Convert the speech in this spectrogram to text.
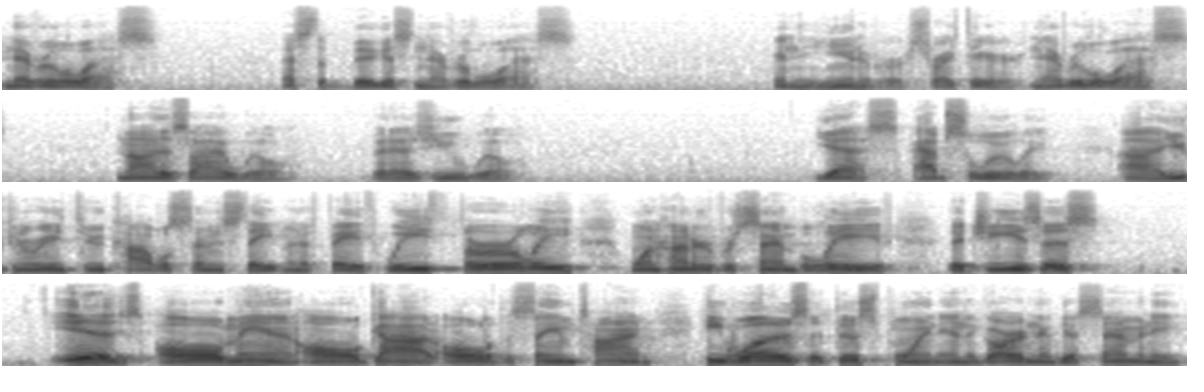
Nevertheless, that's the biggest nevertheless in the universe right there. Nevertheless, not as I will, but as you will. Yes, absolutely. Uh, you can read through Cobblestone's statement of faith. We thoroughly, 100% believe that Jesus is all man, all God, all at the same time. He was at this point in the Garden of Gethsemane.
